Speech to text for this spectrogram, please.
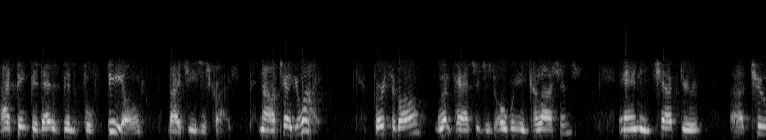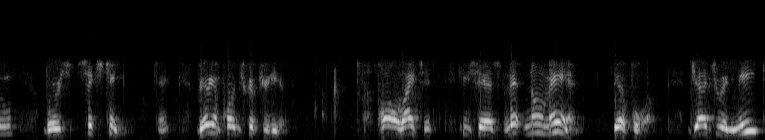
I think that that has been fulfilled by Jesus Christ. Now I'll tell you why. First of all, one passage is over in Colossians and in chapter uh, 2, verse 16. Okay? Very important scripture here. Paul writes it. He says, Let no man, therefore, judge you in meat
